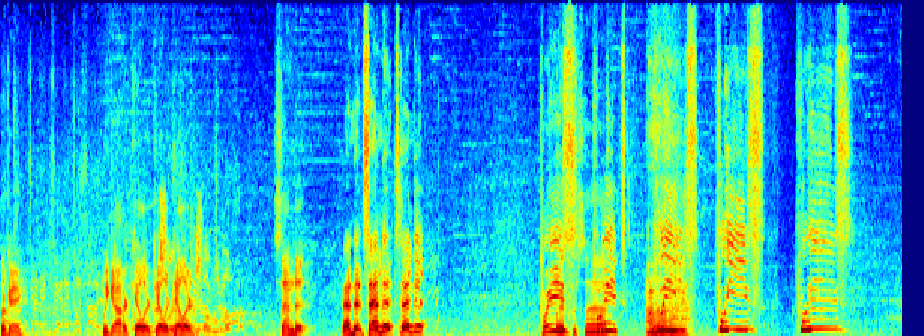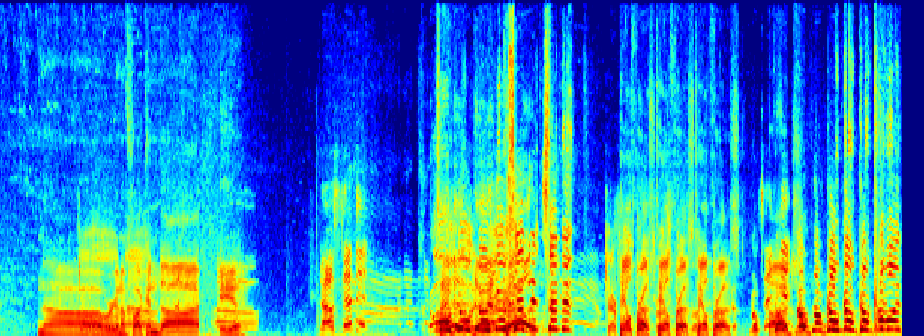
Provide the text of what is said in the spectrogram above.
Okay. Challenger est au sol. We got her. Kill her, kill her, kill her. Send it. Send it, send it, send it. Please, 5%. please, please, please, please. No, oh, we're gonna no. fucking die. Oh. No, send it! Oh, Send it, go, do go, it, send it, send it. Careful, Tail thrust, tail tail thrust, tail thrust. Go, go, go, go, go, go, go, come on.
